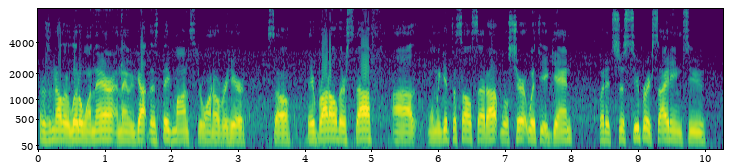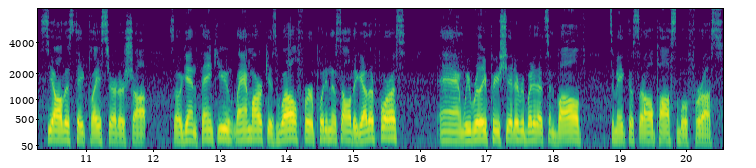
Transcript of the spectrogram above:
There's another little one there. And then we've got this big monster one over here. So they brought all their stuff. Uh, when we get this all set up, we'll share it with you again. But it's just super exciting to see all this take place here at our shop. So again, thank you Landmark as well for putting this all together for us. And we really appreciate everybody that's involved to make this at all possible for us.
